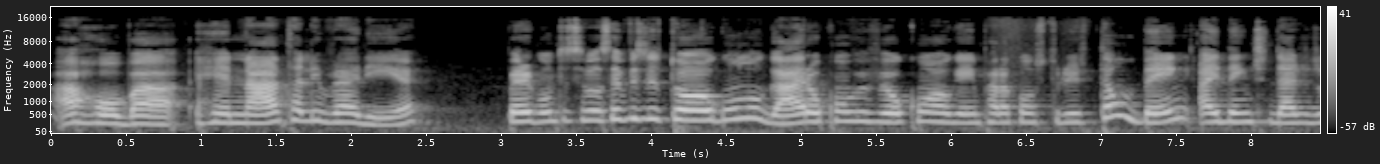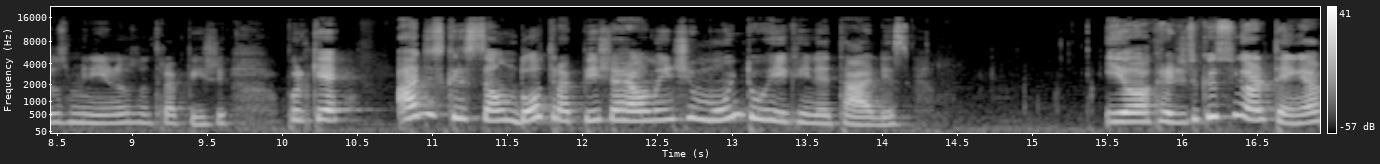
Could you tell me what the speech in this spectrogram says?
arroba Renata Livraria, pergunta se você visitou algum lugar ou conviveu com alguém para construir tão bem a identidade dos meninos no trapiche, porque a descrição do trapiche é realmente muito rica em detalhes. E eu acredito que o senhor tenha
